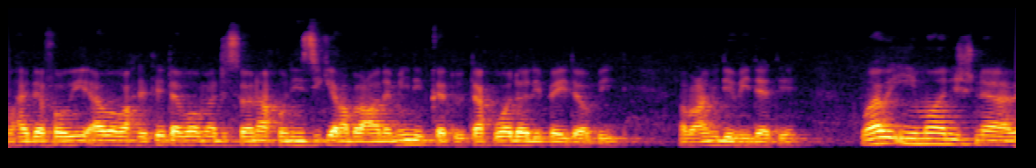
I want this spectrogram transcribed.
و هدفوی أو وقت تیتا و مجلسانا خونیزی که رب العالمین بکت و تقوا لالی پیدا بید. رب العالمین دویدته. و أو ایمانش نه أو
